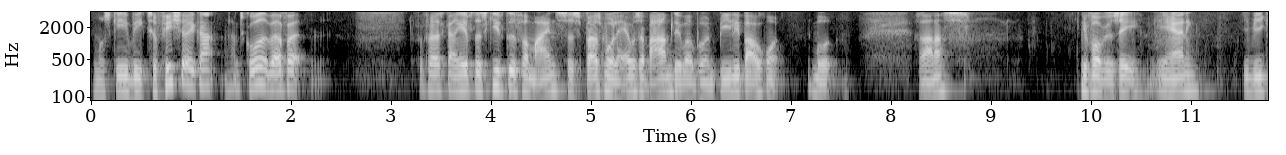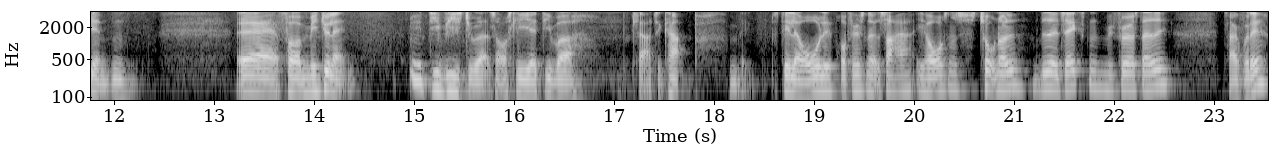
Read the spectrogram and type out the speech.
måske Victor Fischer i gang. Han scorede i hvert fald for første gang efter skiftet fra Mainz, så spørgsmålet er jo så bare, om det var på en billig baggrund mod Randers. Det får vi jo se i Herning i weekenden. Øh, For Midtjylland, de viste jo altså også lige, at de var klar til kamp. Stille og rolig professionel sejr i Horsens. 2-0 videre i teksten. Vi fører stadig. Tak for det.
